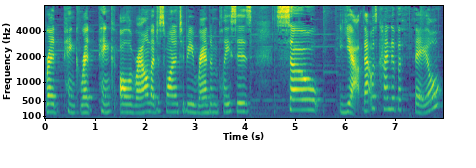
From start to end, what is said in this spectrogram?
red, pink, red, pink all around. I just wanted to be random places. So yeah, that was kind of a fail.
